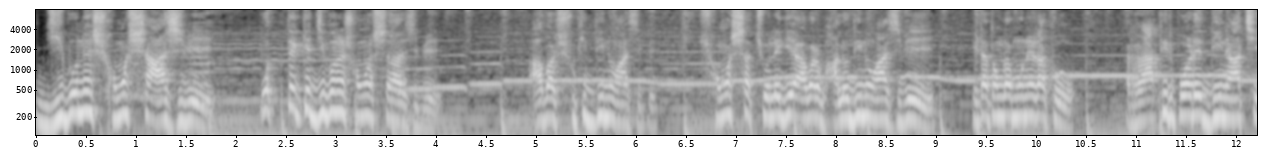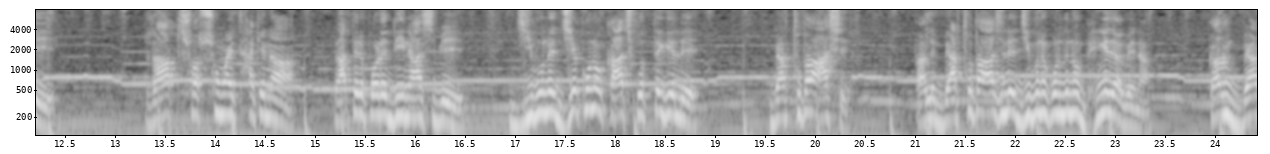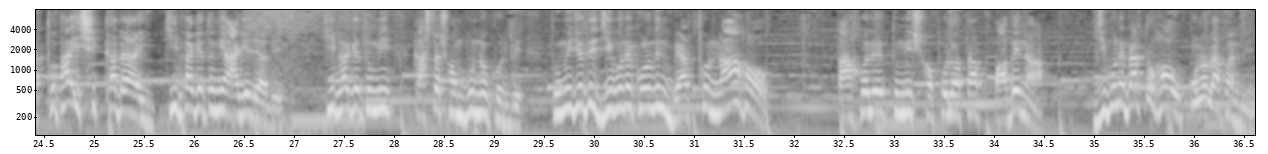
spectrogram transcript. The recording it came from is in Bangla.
জীবনে সমস্যা আসবে, প্রত্যেকের জীবনে সমস্যা আসবে, আবার সুখীর দিনও আসবে। সমস্যা চলে গিয়ে আবার ভালো দিনও আসবে, এটা তোমরা মনে রাখো। রাতের পরে দিন আছে, রাত সব সময় থাকে না, রাতের পরে দিন আসবে। জীবনে যে কোনো কাজ করতে গেলে ব্যর্থতা আসে, তাহলে ব্যর্থতা আসলে জীবনে কোনোদিনও ভেঙে যাবে না। কারণ ব্যর্থতাই শিক্ষা দেয় কীভাবে তুমি আগে যাবে, কীভাবে তুমি কাজটা সম্পূর্ণ করবে। তুমি যদি জীবনে কোনোদিন ব্যর্থ না হও, তাহলে তুমি সফলতা পাবে না। জীবনে ব্যর্থ হও, কোনো ব্যাপার নেই।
